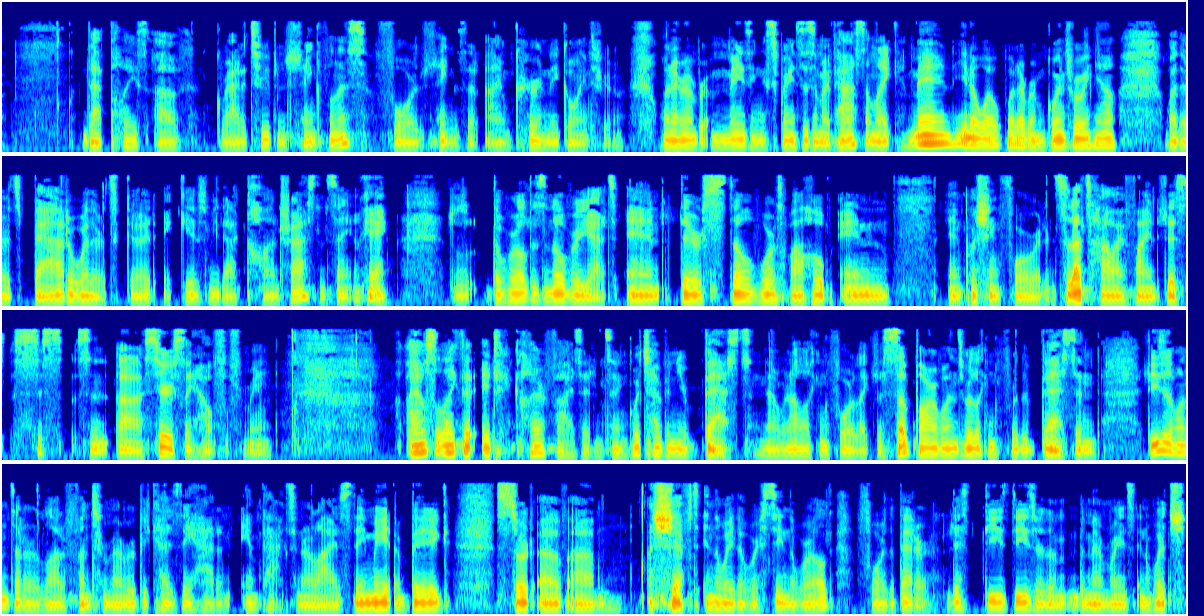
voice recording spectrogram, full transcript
that place of gratitude and thankfulness for the things that I'm currently going through. When I remember amazing experiences in my past, I'm like, man, you know what, whatever I'm going through right now, whether it's bad or whether it's good, it gives me that contrast and saying, okay, the world isn't over yet and there's still worthwhile hope in and pushing forward. And so that's how I find this uh, seriously helpful for me. I also like that it clarifies it and saying which have been your best. Now we're not looking for like the subpar ones, we're looking for the best. And these are the ones that are a lot of fun to remember because they had an impact in our lives. They made a big sort of um, a shift in the way that we're seeing the world for the better. This, these these are the the memories in which,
